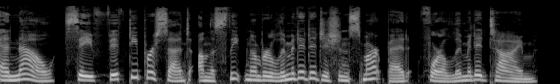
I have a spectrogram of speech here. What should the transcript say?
And now, save 50% on the Sleep Number limited edition Smart Bed for a limited time.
